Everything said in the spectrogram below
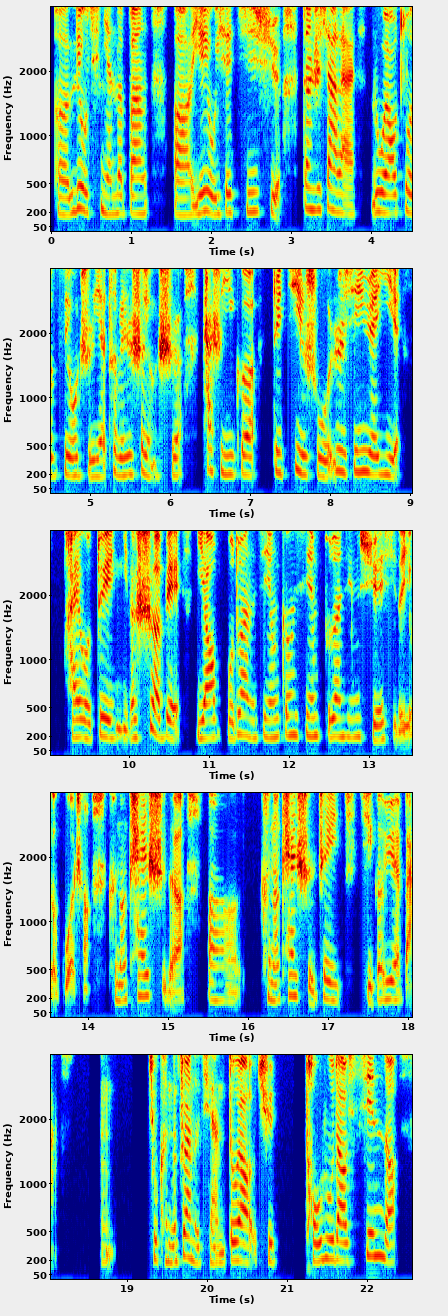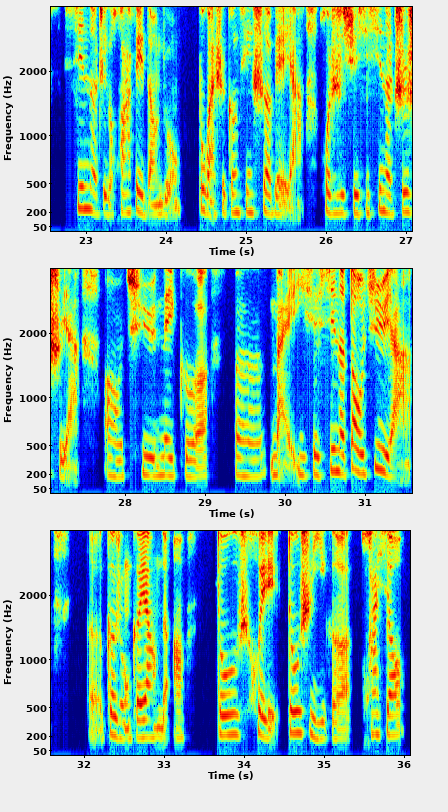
呃六七年的班，呃也有一些积蓄，但是下来如果要做自由职业，特别是摄影师，它是一个对技术日新月异。还有对你的设备也要不断的进行更新，不断进行学习的一个过程。可能开始的呃，可能开始这几个月吧，嗯，就可能赚的钱都要去投入到新的新的这个花费当中，不管是更新设备呀，或者是学习新的知识呀，嗯，去那个呃买一些新的道具呀，呃各种各样的啊，都会都是一个花销。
